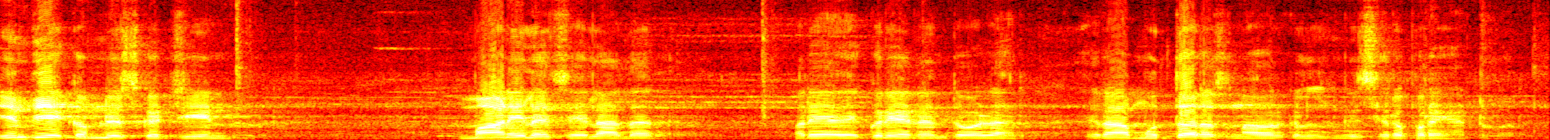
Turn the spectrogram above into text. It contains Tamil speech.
இந்திய கம்யூனிஸ்ட் கட்சியின் மாநில செயலாளர் மரியாதைக்குரிய தோழர் இரா முத்தரசன் அவர்கள் இங்கு சிறப்புரையாற்றுவார்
